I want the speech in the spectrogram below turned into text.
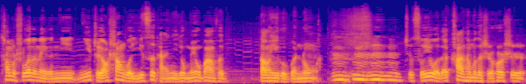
他们说的那个，你你只要上过一次台，你就没有办法当一个观众了。嗯嗯嗯嗯，就所以我在看他们的时候是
